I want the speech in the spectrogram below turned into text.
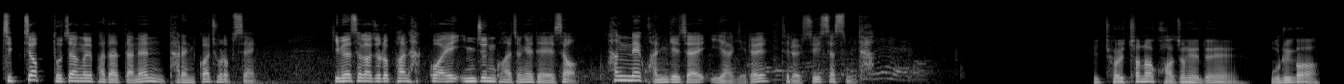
직접 도장을 받았다는 다른 과 졸업생. 김 여사가 졸업한 학과의 인준 과정에 대해서 학내 관계자의 이야기를 들을 수 있었습니다. 이 절차나 과정에 대해 우리가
